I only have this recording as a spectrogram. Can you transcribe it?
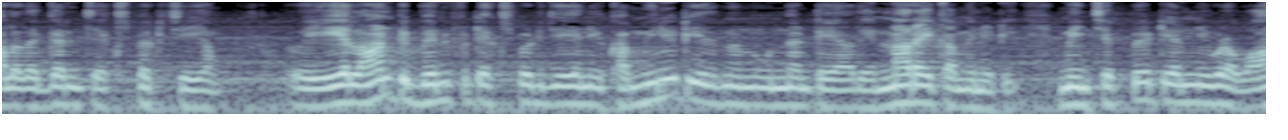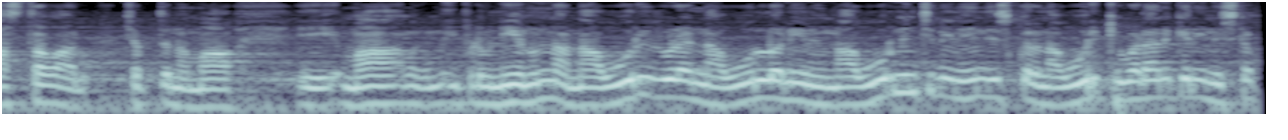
వాళ్ళ దగ్గర నుంచి ఎక్స్పెక్ట్ చేయం. ఎలాంటి బెనిఫిట్ ఎక్స్పెక్ట్ చేయని కమ్యూనిటీ ఏదైనా ఉందంటే అది ఎన్ఆర్ఐ కమ్యూనిటీ. మేము చెప్పేటివన్నీ కూడా వాస్తవాలు చెప్తున్నా. మా మా ఇప్పుడు నేనున్న నా ఊరికి కూడా నా ఊర్లో నేను నా ఊరు నుంచి నేను ఏం తీసుకోవాలి నా ఊరికి ఇవ్వడానికి నేను ఇష్టం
